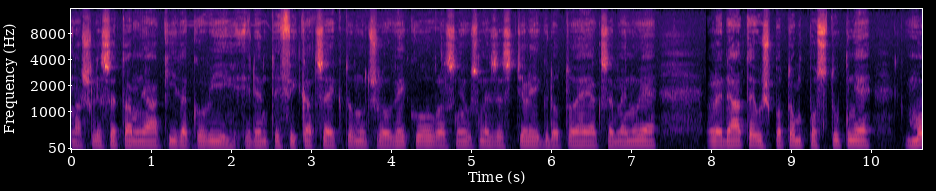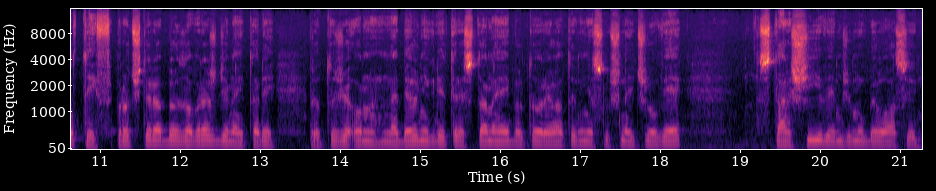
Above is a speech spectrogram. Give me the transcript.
Našli se tam nějaký takový identifikace k tomu člověku, vlastně už jsme zjistili, kdo to je, jak se jmenuje. Hledáte už potom postupně motiv, proč teda byl zavražděný tady, protože on nebyl nikdy trestaný, byl to relativně slušný člověk, starší, vím, že mu bylo asi,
